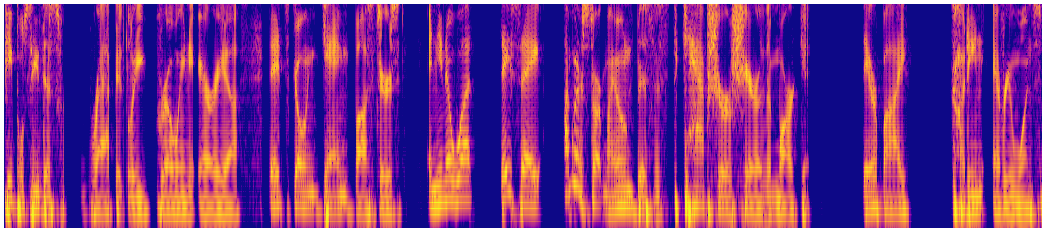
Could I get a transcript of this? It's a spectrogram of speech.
People see this rapidly growing area, it's going gangbusters. And you know what? They say, I'm going to start my own business to capture a share of the market, thereby cutting everyone's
